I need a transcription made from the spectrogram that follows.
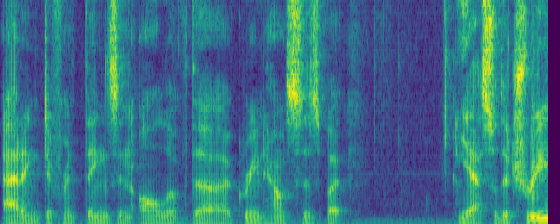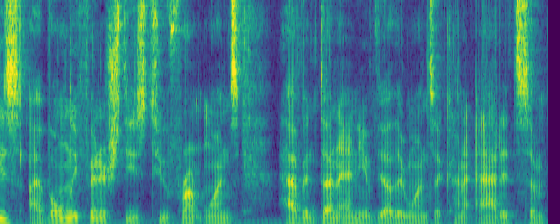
adding different things in all of the greenhouses but yeah, so the trees, I've only finished these two front ones. Haven't done any of the other ones. I kind of added some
